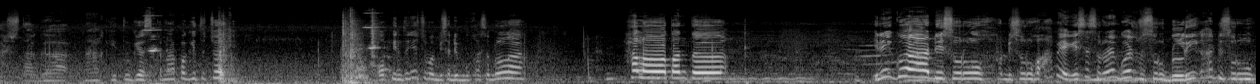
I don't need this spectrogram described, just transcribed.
Astaga, nah gitu guys, kenapa gitu coy? Oh pintunya cuma bisa dibuka sebelah. Halo tante. Ini gua disuruh disuruh apa ya guys? Sebenarnya gua disuruh beli kah? Disuruh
